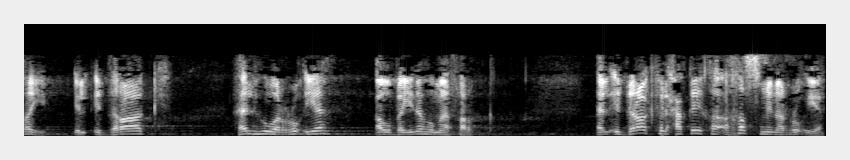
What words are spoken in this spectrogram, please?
طيب الإدراك هل هو الرؤية أو بينهما فرق؟ الإدراك في الحقيقة أخص من الرؤية.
